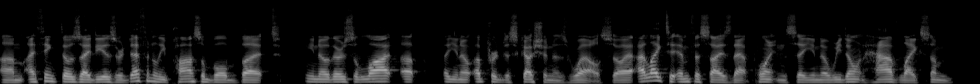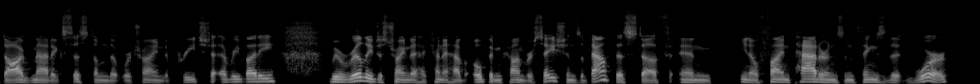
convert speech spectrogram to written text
Um, i think those ideas are definitely possible but you know there's a lot up Uh, you know up for discussion as well. So I, I like to emphasize that point and say you know we don't have like some dogmatic system that we're trying to preach to everybody. We're really just trying to ha- kind of have open conversations about this stuff and you know find patterns and things that work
